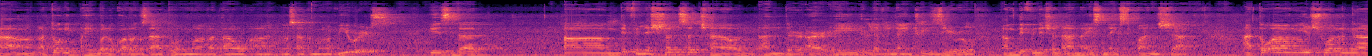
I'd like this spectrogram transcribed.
ang atong ipahibalo karon sa atong mga katawhan no, sa atong mga viewers is that ang definition sa child under RA 11930 ang definition ana is na-expand siya ato ang usual nga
